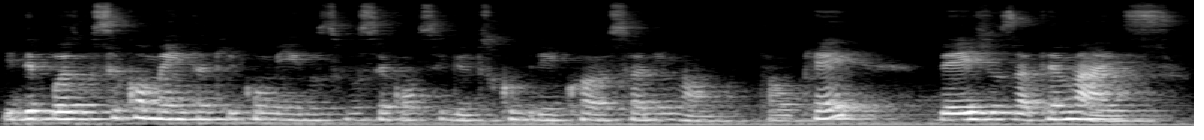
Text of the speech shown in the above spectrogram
e depois você comenta aqui comigo se você conseguiu descobrir qual é o seu animal, tá ok? Beijos, até mais!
